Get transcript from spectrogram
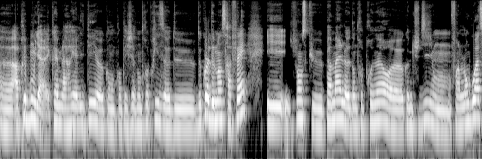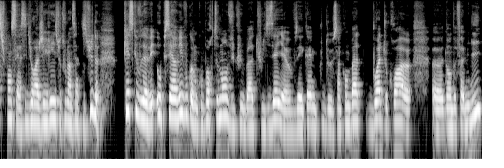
Euh, après, bon, il y a quand même la réalité euh, quand, tu es chef d'entreprise de, de quoi demain sera fait. Et, je pense que pas mal d'entrepreneurs, euh, comme tu dis, enfin, l'angoisse, je pense, c'est assez dur à gérer, surtout l'incertitude. Qu'est-ce que vous avez observé, vous, comme comportement, vu que bah, tu le disais, vous avez quand même plus de 50 boîtes, je crois, dans The Family.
